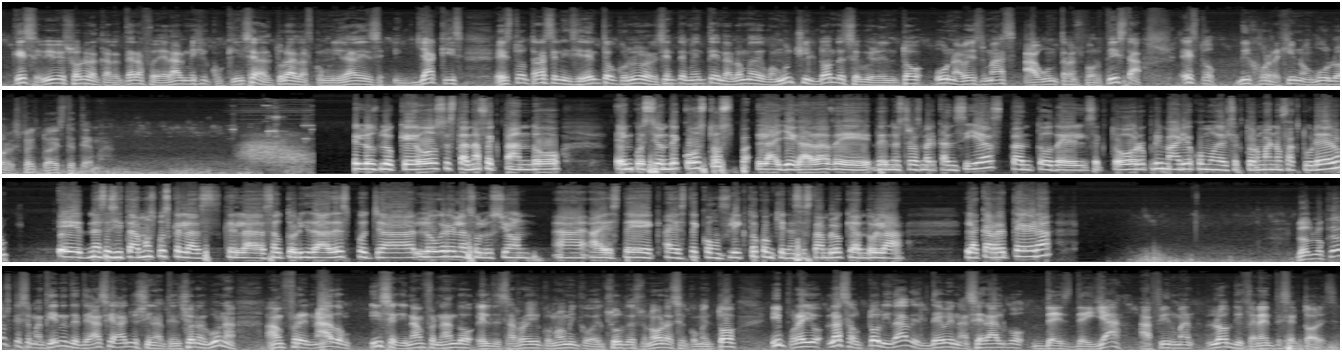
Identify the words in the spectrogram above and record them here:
que se vive sobre la carretera federal México 15 a la altura de las comunidades yaquis. Esto tras el incidente ocurrido recientemente en la loma de Guamuchil, donde se violentó una vez más a un transportista. Esto dijo Regino Angulo respecto a este tema. Los bloqueos están afectando en cuestión de costos la llegada de, nuestras mercancías, tanto del sector primario como del sector manufacturero. Eh, necesitamos pues que las que las autoridades pues ya logren la solución a, este a este conflicto con quienes están bloqueando la, la carretera los bloqueos que se mantienen desde hace años sin atención alguna han frenado y seguirán frenando el desarrollo económico del sur de Sonora, se comentó, y por ello las autoridades deben hacer algo desde ya, afirman los diferentes sectores.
